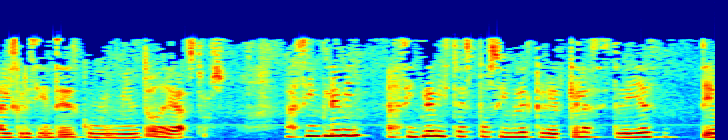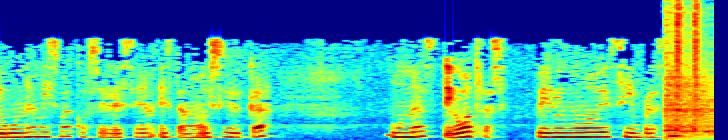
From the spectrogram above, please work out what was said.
al creciente descubrimiento de astros. A simple, a simple vista es posible creer que las estrellas de una misma constelación están muy cerca unas de otras, pero no es siempre así.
